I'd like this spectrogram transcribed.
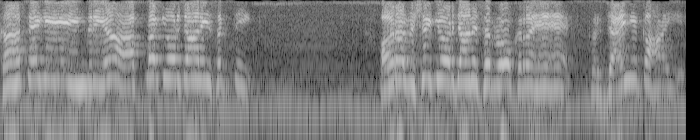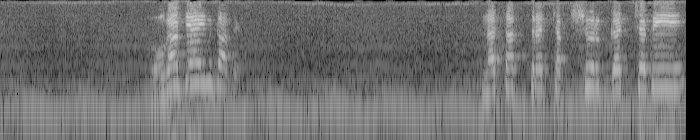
कहते कि इंद्रिया आत्मा की ओर जा नहीं सकती। और विषय की ओर जाने से रोक रहे हैं, फिर जाएँगे कहा ये? होगा क्या इनका फिर? न तत्र चक्षुर गच्छति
